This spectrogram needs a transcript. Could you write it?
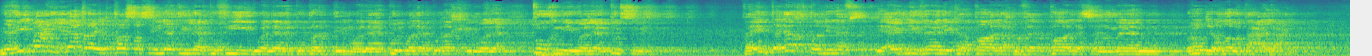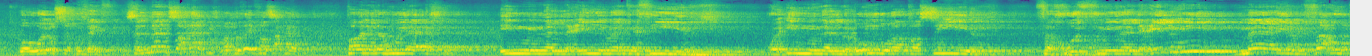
ناهيك عن بيقرأ القصص التي لا تفيد ولا تقدم ولا ولا تؤخر ولا تغني ولا تسمن فأنت اختر لنفسك. لأجل ذلك قال قال سلمان رضي الله تعالى عنه. وهو يوصي حذيفة. سلمان صحابي وحذيفة صحابي. قال له يا أخي إن العلم كثير وإن العمر قصير فخذ من العلم ما ينفعك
